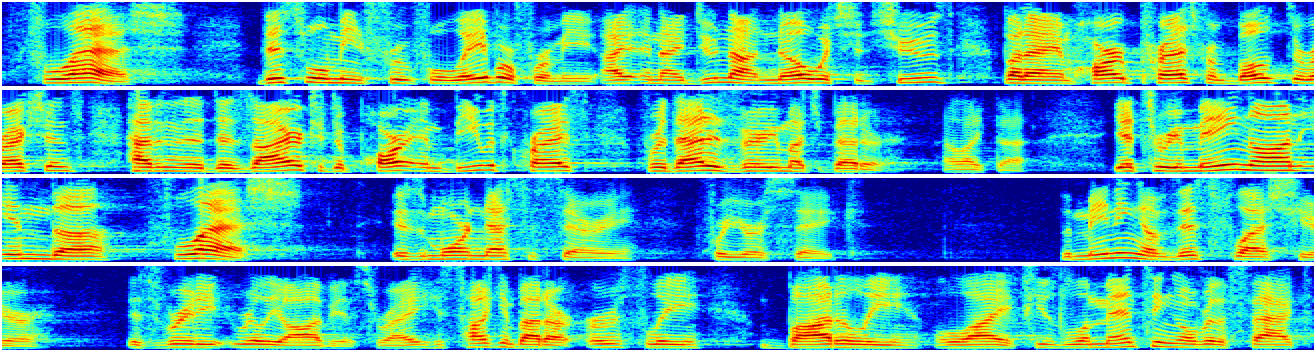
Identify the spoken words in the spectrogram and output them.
flesh, this will mean fruitful labor for me. I, and I do not know which to choose, but I am hard pressed from both directions, having the desire to depart and be with Christ, for that is very much better. I like that. Yet to remain on in the flesh is more necessary for your sake. The meaning of this flesh here is really, really obvious, right? He's talking about our earthly, bodily life. He's lamenting over the fact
